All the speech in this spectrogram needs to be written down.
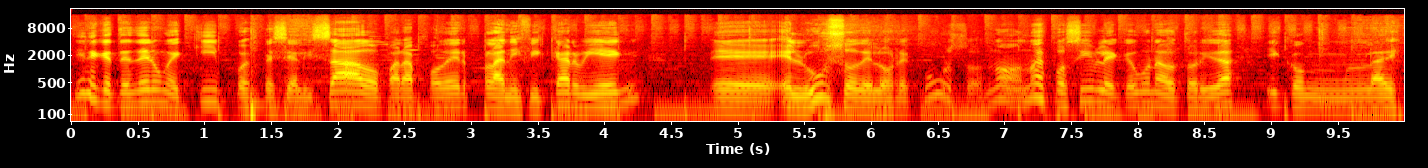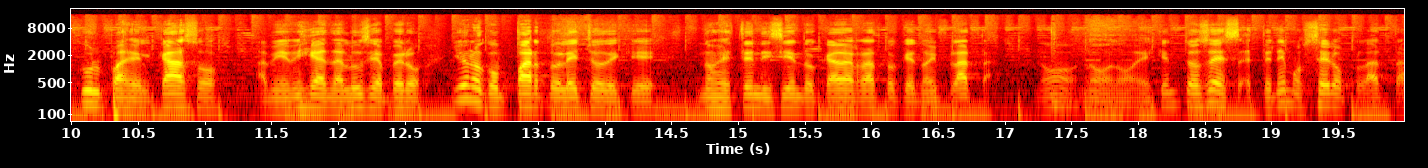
Tienen que tener un equipo especializado para poder planificar bien eh, el uso de los recursos. No, no es posible que una autoridad, y con las disculpas del caso a mi amiga Ana Lucia, pero yo no comparto el hecho de que nos estén diciendo cada rato que no hay plata. No, no, no. Es que entonces tenemos cero plata.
